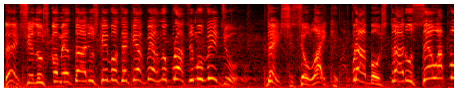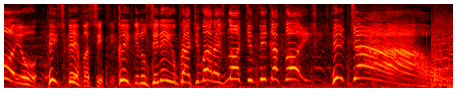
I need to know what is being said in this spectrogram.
Deixe nos comentários quem você quer ver no próximo vídeo. Deixe seu like para mostrar o seu apoio. Inscreva-se, clique no sininho para ativar as notificações. E tchau!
